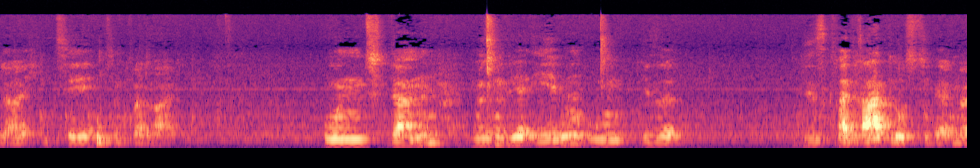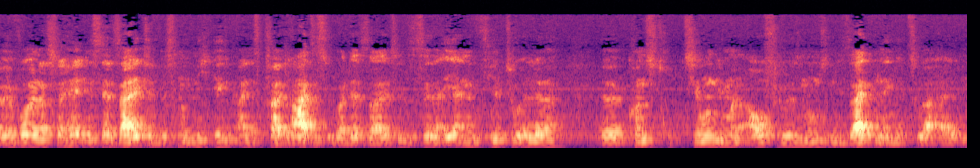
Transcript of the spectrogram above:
gleich c zum Quadrat. Und dann müssen wir eben, um diese, dieses Quadrat loszuwerden, weil wir wollen das Verhältnis der Seite wissen und nicht irgendeines Quadrates über der Seite, das ist ja eher eine virtuelle Konstruktion, die man auflösen muss, um die Seitenlänge zu erhalten.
